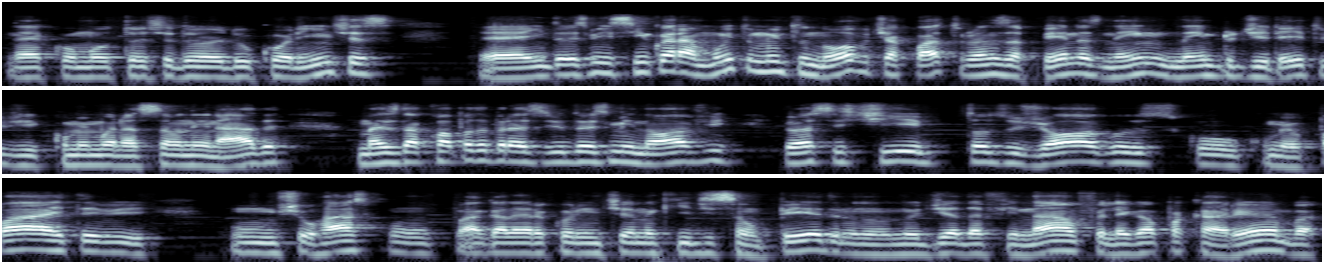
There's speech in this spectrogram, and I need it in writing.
né, como torcedor do Corinthians. É, em 2005 era muito, muito novo, tinha quatro anos apenas, nem lembro direito de comemoração nem nada. Mas da Copa do Brasil 2009 eu assisti todos os jogos com, com meu pai, teve um churrasco com a galera corintiana aqui de São Pedro no, no dia da final, foi legal pra caramba.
